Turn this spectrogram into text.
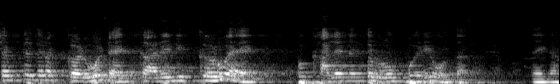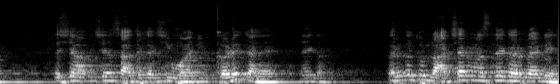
शब्द जरा कडवट आहेत कारेली कडू आहे पण खाल्यानंतर रोग बरे होतात नाही का? तशी आमच्या साधकाची वाणी कडक आहे नाही का? कारण का तो लाचार नसल्या कारणाने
